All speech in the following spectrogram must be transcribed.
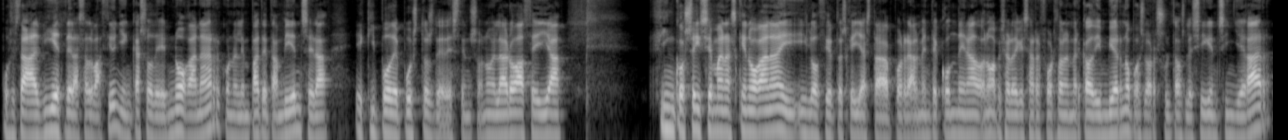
pues está a 10 de la salvación y en caso de no ganar, con el empate también será equipo de puestos de descenso, ¿no? El Aro hace ya 5 o 6 semanas que no gana y, lo cierto es que ya está pues, realmente condenado, ¿no? A pesar de que se ha reforzado en el mercado de invierno, pues los resultados le siguen sin llegar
